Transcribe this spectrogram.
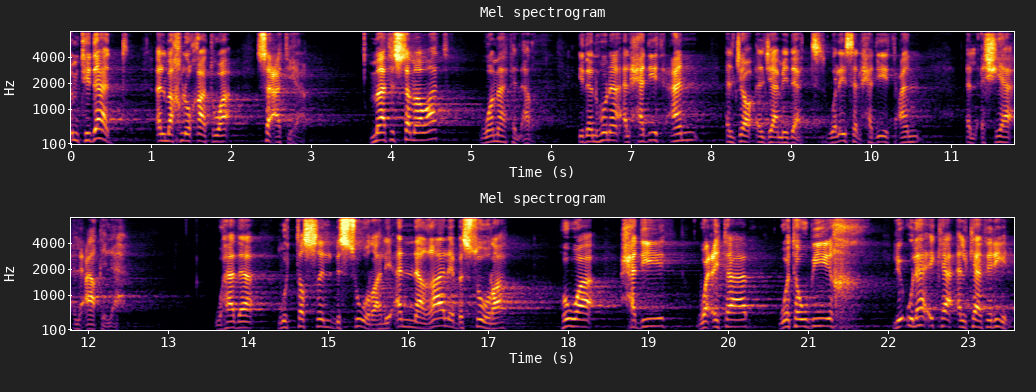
امتداد المخلوقات وسعتها. ما في السماوات وما في الأرض. اذا هنا الحديث عن الجامدات وليس الحديث عن الأشياء العاقلة. وهذا متصل بالسورة لأن غالب السورة هو حديث وعتاب وتوبيخ لأولئك الكافرين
